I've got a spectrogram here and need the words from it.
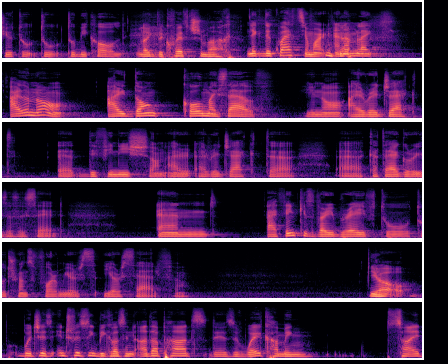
you to, to, to be called? like the question mark Like the question mark. And I'm like, I don't know. I don't call myself. You know, I reject uh, definition. I, I reject uh, uh, categories, as I said. And I think it's very brave to, to transform your, yourself. Yeah, which is interesting because in other parts there's a welcoming side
